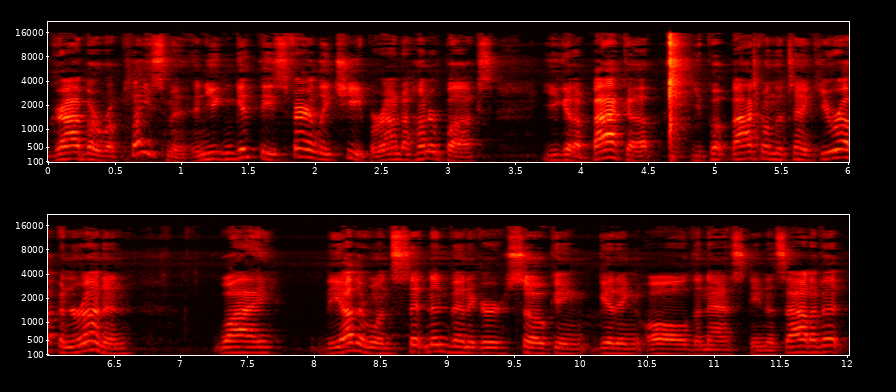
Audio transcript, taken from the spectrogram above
grab a replacement, and you can get these fairly cheap, around a hundred bucks. You get a backup, you put back on the tank, you're up and running. Why the other one's sitting in vinegar, soaking, getting all the nastiness out of it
